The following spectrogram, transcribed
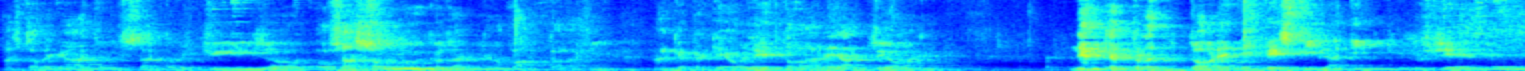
A sto ragazzo è stato deciso, lo sa solo lui cosa mi hanno fatto alla fine, anche perché ho letto la relazione, neanche il traduttore dei testi latini riuscirebbe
